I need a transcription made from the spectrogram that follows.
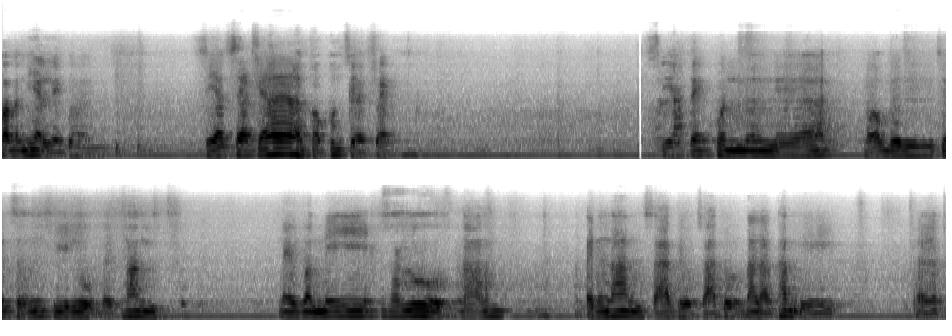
ว่ามันเนี่ยเลยพวกมันเสียแซกเด้อขอบคุณเสียแซกเสียแซกคนเมืองเหนือขอบุญเชิญสมทีลูกไปท่านในวันนี้พระลูกหลานเป็นนั่งสาธุสาธุนั่นแหละท่านดี เอ่อท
